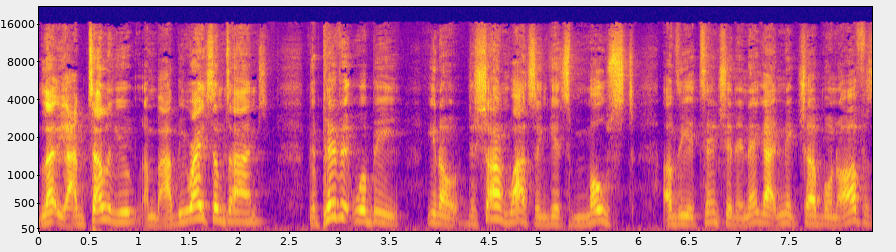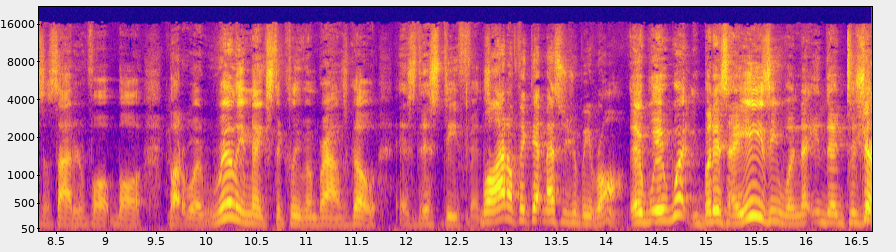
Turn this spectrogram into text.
Let, I'm telling you, I'm, I'll be right sometimes. The pivot will be, you know, Deshaun Watson gets most of the attention, and they got Nick Chubb on the offensive side of the ball- ball. But what really makes the Cleveland Browns go is this defense. Well, I don't think that message would be wrong. It, it wouldn't, but it's an easy one. To, to to Sure.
